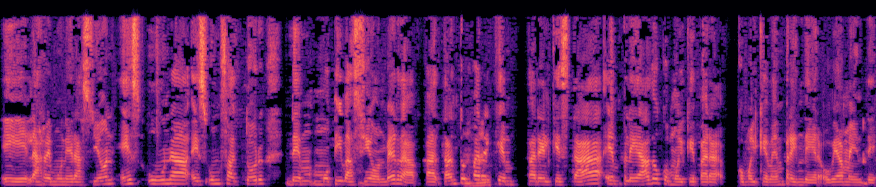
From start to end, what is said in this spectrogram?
eh, la remuneración es una, es un factor de motivación, ¿verdad? tanto para el que, para el que está empleado como el que para, como el que va a emprender, obviamente.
